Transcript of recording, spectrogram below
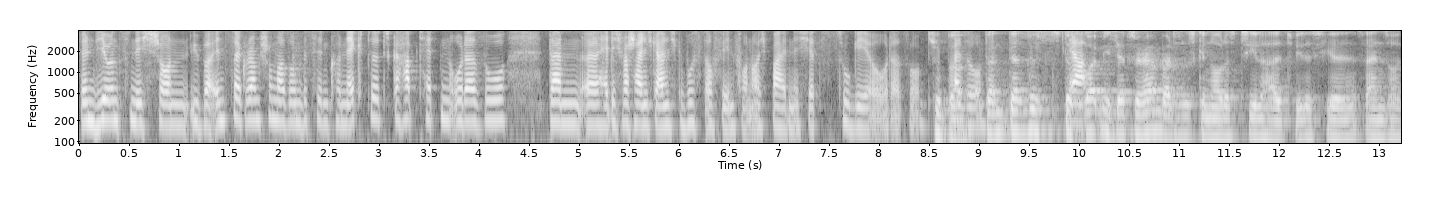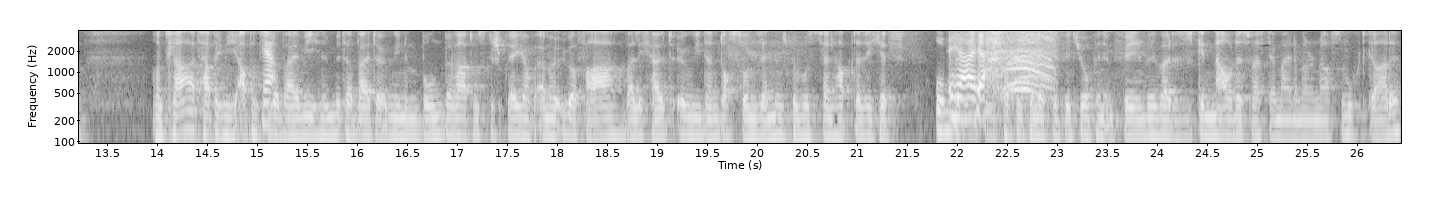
wenn wir uns nicht schon über Instagram schon mal so ein bisschen connected gehabt hätten oder so, dann äh, hätte ich wahrscheinlich gar nicht gewusst, auf wen von euch beiden ich jetzt zugehe oder so. Super. Also, dann, das ist, das ja. freut mich sehr zu hören, weil das ist genau das Ziel halt, wie das hier sein soll. Und klar ertappe ich mich ab und zu ja. dabei, wie ich einen Mitarbeiter irgendwie in einem Bodenberatungsgespräch auf einmal überfahre, weil ich halt irgendwie dann doch so ein Sendungsbewusstsein habe, dass ich jetzt unbedingt ja, ja. Coffee Collective Äthiopien empfehlen will, weil das ist genau das, was der meiner Meinung nach sucht gerade.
